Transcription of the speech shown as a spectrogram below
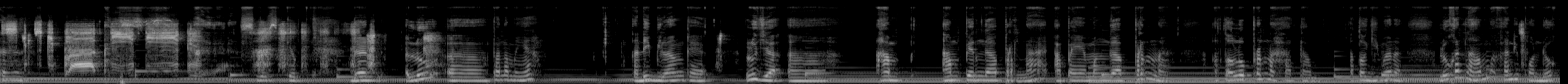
eh, skip skip lah titit skip skip dan lu eh, apa namanya? Tadi bilang kayak lu ja eh, hamp- hampir nggak pernah apa emang nggak pernah atau lu pernah hatam atau gimana? Lu kan lama kan di pondok?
